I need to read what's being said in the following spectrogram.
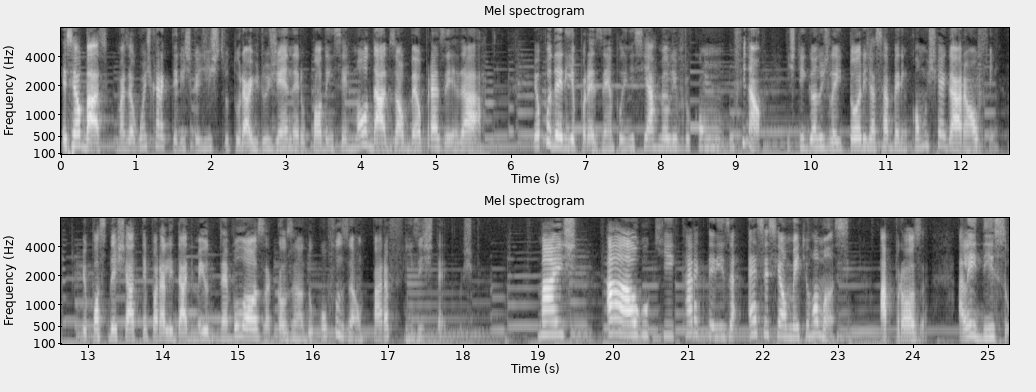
Esse é o básico, mas algumas características estruturais do gênero podem ser moldados ao bel prazer da arte. Eu poderia, por exemplo, iniciar meu livro com um final, instigando os leitores a saberem como chegaram ao fim. Eu posso deixar a temporalidade meio nebulosa, causando confusão para fins estéticos. Mas há algo que caracteriza essencialmente o romance: a prosa. Além disso,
